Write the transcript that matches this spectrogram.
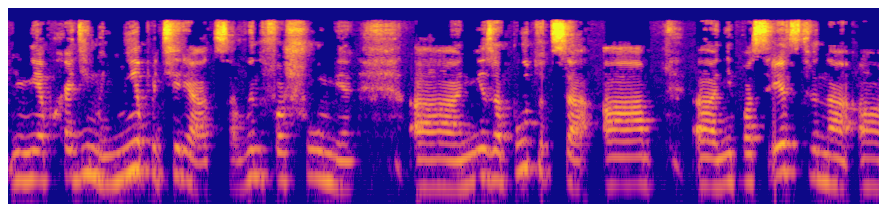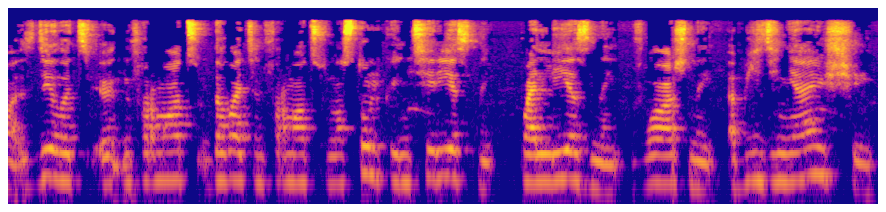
необходимо не потеряться в инфошуме, а, не запутаться, а, а непосредственно а, сделать информацию, давать информацию настолько интересной, полезной, важной, объединяющей,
